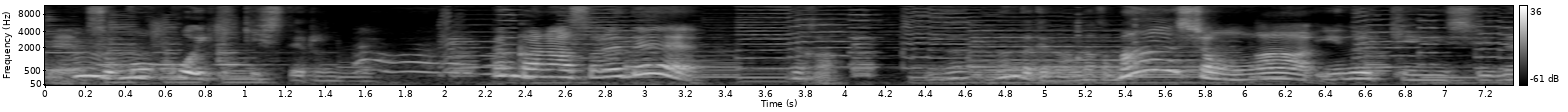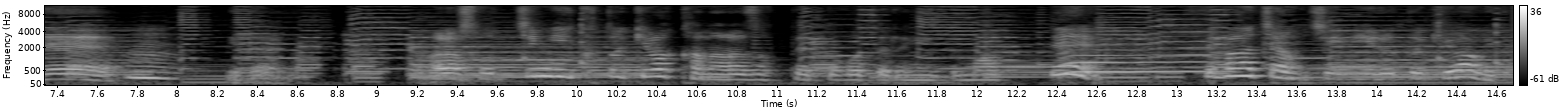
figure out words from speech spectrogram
て、そこをこう行き来してるんだよ。だからそれでなんかななんだっけななんかマンションが犬禁止でうん。みたいなだからそっちに行く時は必ずペットホテルに泊まってでばあちゃん家にいる時はみたい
